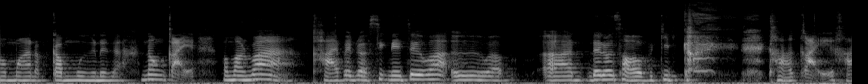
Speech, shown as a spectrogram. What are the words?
ประมาณแบบกำมือหนึ่งอะน่องไก่ประมาณว่าขายเป็นแบบซิกเนเจอร์ว่าเออแบบอ่าไดโนเสาร์ไปกินไก่ ขาไก่ขา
